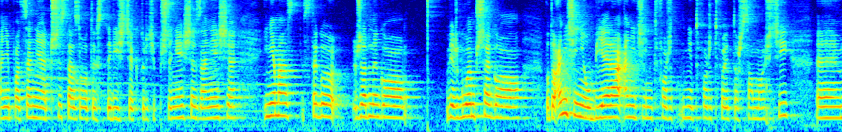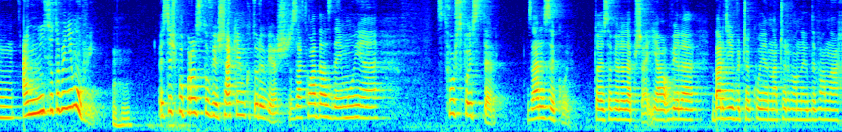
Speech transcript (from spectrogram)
a nie płacenie 300 zł styliście, który ci przyniesie, zaniesie i nie ma z tego żadnego, wiesz, głębszego, bo to ani się nie ubiera, ani ci nie tworzy, nie tworzy twojej tożsamości, ym, ani nic o tobie nie mówi. Jesteś po prostu wieszakiem, który wiesz, zakłada, zdejmuje. Stwórz swój styl, zaryzykuj. To jest o wiele lepsze. Ja o wiele bardziej wyczekuję na czerwonych dywanach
